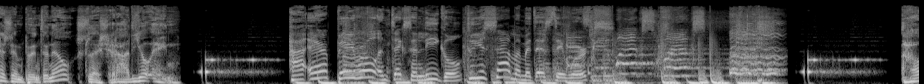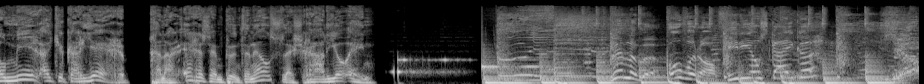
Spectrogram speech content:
rsm.nl slash radio 1. HR, payroll en tax and legal doe je samen met SD Works. Haal meer uit je carrière. Ga naar rsm.nl slash radio 1. Willen we overal video's kijken? Ja.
